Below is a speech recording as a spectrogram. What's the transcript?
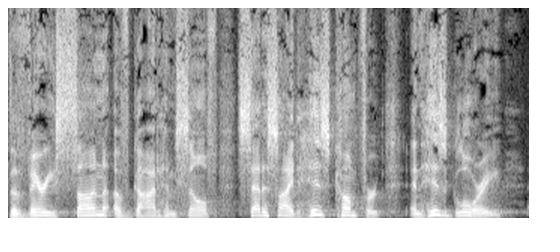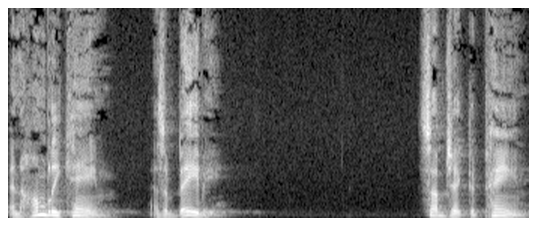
The very son of God himself set aside his comfort and his glory and humbly came as a baby, subject to pain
